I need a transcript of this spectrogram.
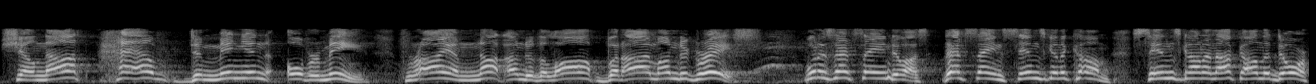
shall not have dominion over me, for I am not under the law, but I'm under grace. What is that saying to us? That's saying sin's going to come. Sin's going to knock on the door.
